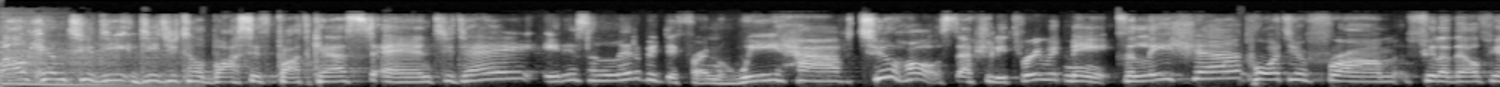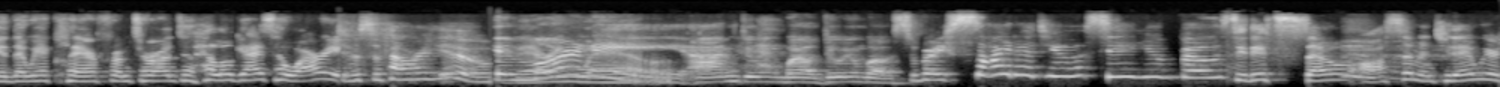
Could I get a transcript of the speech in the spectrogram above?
Welcome to the Digital Bosses podcast. And today it is a little bit different. We have two hosts, actually three with me. Felicia, reporting from Philadelphia, and then we have Claire from Toronto. Hello, guys. How are you? Joseph, how are you? Good Very morning. Well. I'm doing well, doing well. Super excited to see you both. It is so awesome. And today we are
